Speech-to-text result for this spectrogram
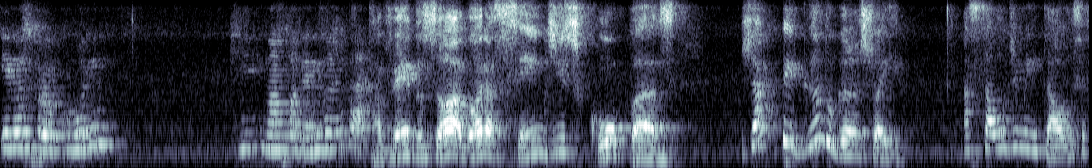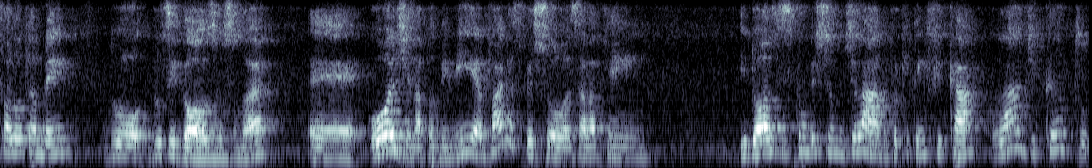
e nos procurem que nós podemos ajudar. Tá vendo só? Agora sem desculpas. Já pegando o gancho aí, a saúde mental, você falou também do, dos idosos, não é? é? Hoje, na pandemia, várias pessoas, ela tem... Idosos estão deixando de lado, porque tem que ficar lá de canto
